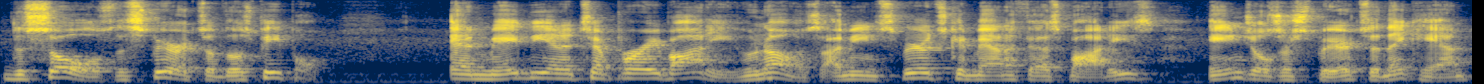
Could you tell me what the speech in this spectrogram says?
the souls, the spirits of those people. And maybe in a temporary body. Who knows? I mean, spirits can manifest bodies. Angels are spirits, and they can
